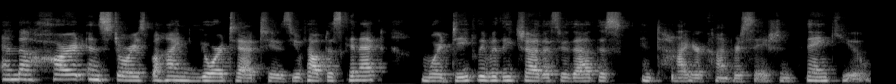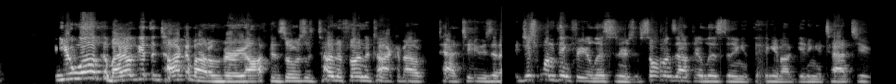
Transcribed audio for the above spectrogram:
and the heart and stories behind your tattoos. You've helped us connect more deeply with each other throughout this entire conversation. Thank you. You're welcome. I don't get to talk about them very often, so it was a ton of fun to talk about tattoos. And just one thing for your listeners: if someone's out there listening and thinking about getting a tattoo,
